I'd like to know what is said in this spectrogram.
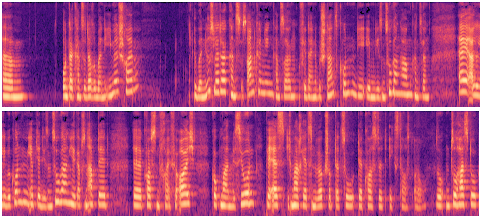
Ähm, und da kannst du darüber eine E-Mail schreiben. Über Newsletter kannst du es ankündigen, kannst sagen, für deine Bestandskunden, die eben diesen Zugang haben, kannst sagen, hey, alle liebe Kunden, ihr habt ja diesen Zugang, hier gab es ein Update, äh, kostenfrei für euch. Guck mal, Mission, PS, ich mache jetzt einen Workshop dazu, der kostet x tausend Euro. So, und so hast du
